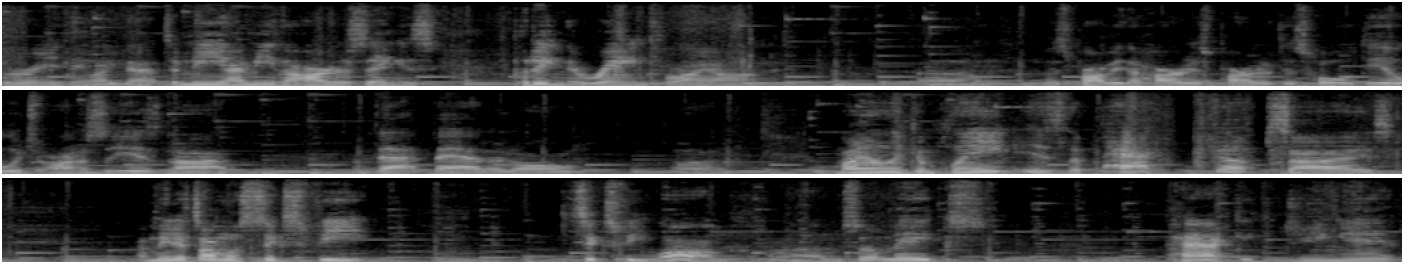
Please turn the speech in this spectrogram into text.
or anything like that. To me, I mean, the hardest thing is putting the rain fly on. Um, was probably the hardest part of this whole deal, which honestly is not that bad at all. Um, my only complaint is the packed up size. I mean, it's almost six feet, six feet long. Um, so it makes packaging it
